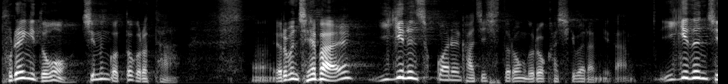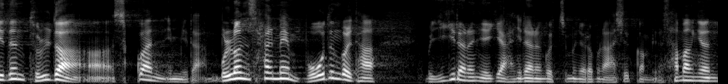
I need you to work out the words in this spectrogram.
불행히도 지는 것도 그렇다. 어, 여러분 제발 이기는 습관을 가지시도록 노력하시기 바랍니다. 이기든 지든 둘다 어, 습관입니다. 물론 삶의 모든 걸 다 뭐 이기라는 얘기 아니라는 것쯤은 여러분 아실 겁니다. 3학년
